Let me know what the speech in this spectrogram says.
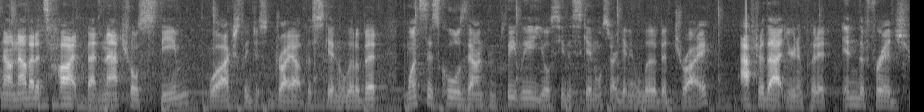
Now, now that it's hot, that natural steam will actually just dry out the skin a little bit. Once this cools down completely, you'll see the skin will start getting a little bit dry. After that, you're gonna put it in the fridge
